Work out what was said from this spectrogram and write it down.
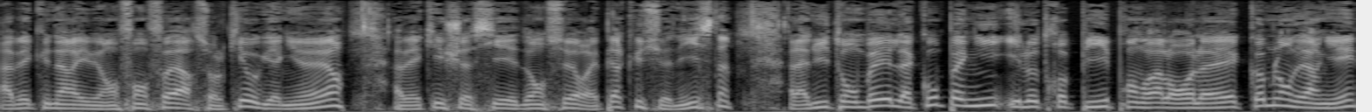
avec une arrivée en fanfare sur le quai aux gagneurs, avec échassiers, danseurs et percussionnistes. À la nuit tombée, la compagnie Ilotropie prendra le relais comme l'an dernier.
